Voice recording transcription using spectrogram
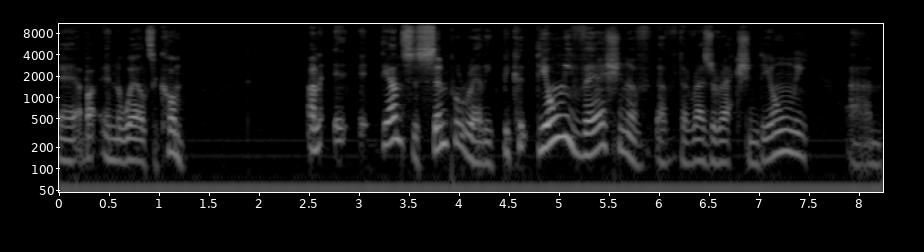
uh, about in the world to come. And it, it, the answer is simple, really, because the only version of, of the resurrection, the only um,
